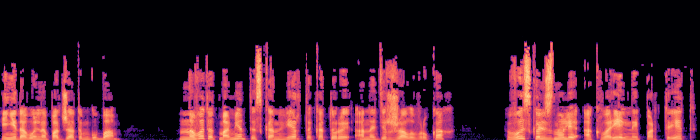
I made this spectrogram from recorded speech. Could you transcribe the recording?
и недовольно поджатым губам. Но в этот момент из конверта, который она держала в руках, выскользнули акварельный портрет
